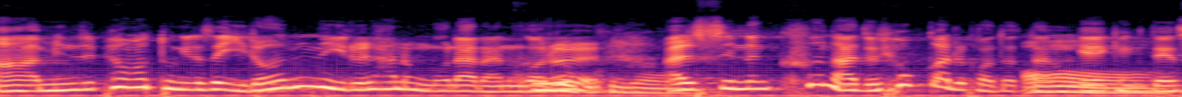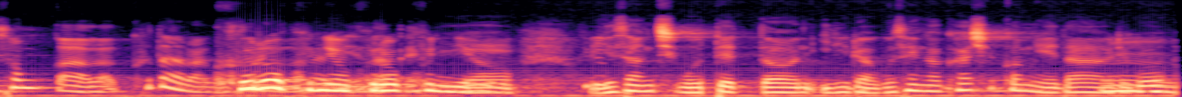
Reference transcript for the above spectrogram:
아 민주평화통일에서 이런 일을 하는구나라는 거를 그렇군요. 알수 있는 큰 아주 효과를 거뒀다는 어. 게 굉장히 성과가 크다라고 그렇군요, 생각합니다. 그렇군요. 예, 예상치 못했던 일이라고 생각하실 겁니다. 그리고 음.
